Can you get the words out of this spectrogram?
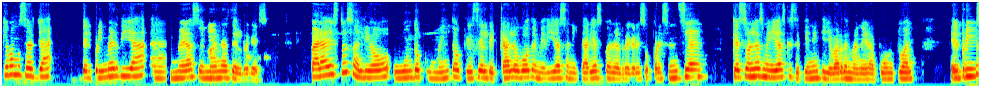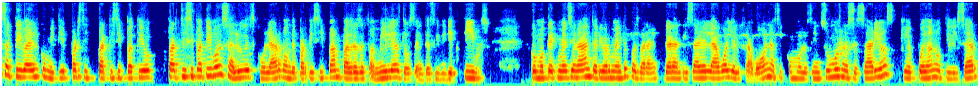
¿Qué vamos a hacer ya del primer día a primeras semanas del regreso? Para esto salió un documento que es el Decálogo de Medidas Sanitarias para el Regreso Presencial, que son las medidas que se tienen que llevar de manera puntual. El primero es activar el Comité Participativo, participativo de salud escolar, donde participan padres de familias, docentes y directivos. Como te mencionaba anteriormente, pues para garantizar el agua y el jabón, así como los insumos necesarios que puedan utilizar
